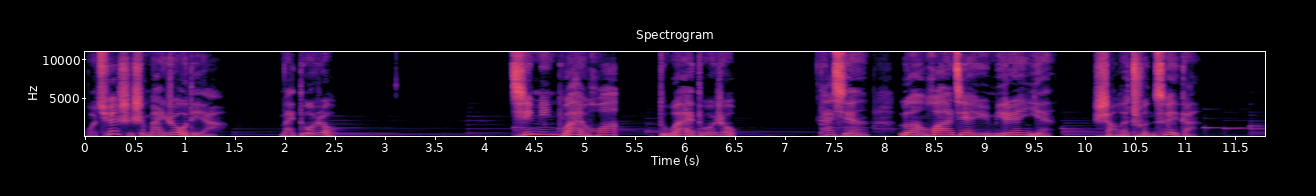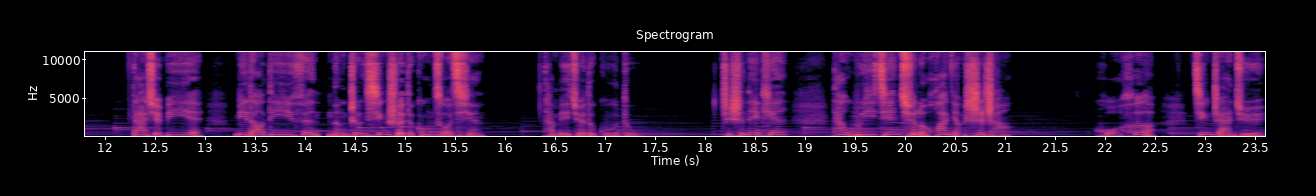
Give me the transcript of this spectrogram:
我确实是卖肉的呀，卖多肉。齐明不爱花，独爱多肉。他嫌乱花渐欲迷人眼，少了纯粹感。大学毕业，觅到第一份能挣薪水的工作前，他没觉得孤独。只是那天，他无意间去了花鸟市场，火鹤、金盏菊、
